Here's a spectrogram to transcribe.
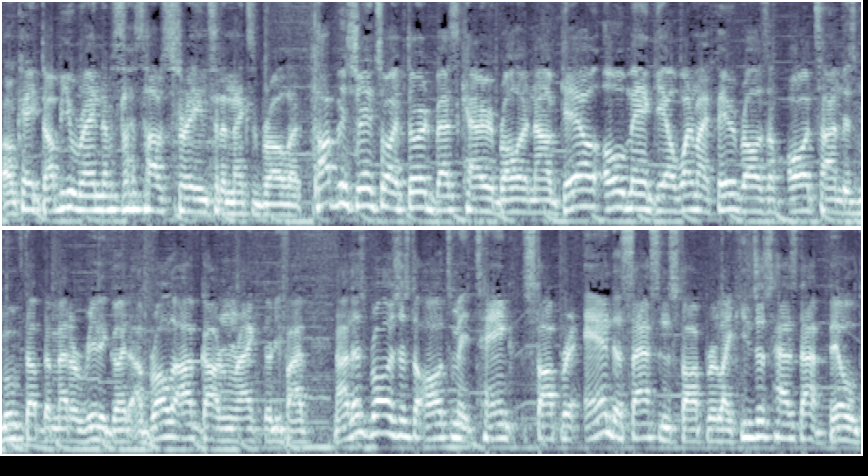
Okay, W randoms, let's hop straight into the next brawler. Hopping straight into our third best carry brawler. Now, Gale, old man Gale, one of my favorite brawlers of all time, has moved up the meta really good. A brawler I've gotten rank 35. Now, this brawler is just the ultimate tank stopper and assassin stopper. Like, he just has that build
